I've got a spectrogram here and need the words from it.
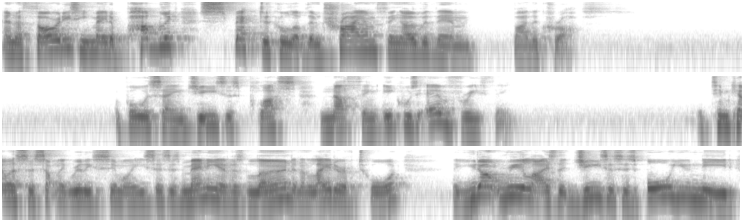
and authorities, he made a public spectacle of them, triumphing over them by the cross. And Paul is saying Jesus plus nothing equals everything. Tim Keller says something really similar. He says, As many of us learned and later have taught, that you don't realize that Jesus is all you need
